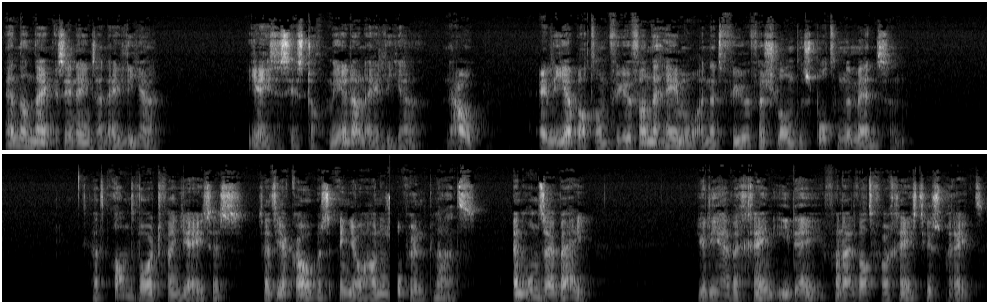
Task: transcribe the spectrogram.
En dan denken ze ineens aan Elia. Jezus is toch meer dan Elia? Nou, Elia bad om vuur van de hemel en het vuur verslond de spottende mensen. Het antwoord van Jezus zet Jacobus en Johannes op hun plaats. En ons erbij. Jullie hebben geen idee vanuit wat voor geest je spreekt.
